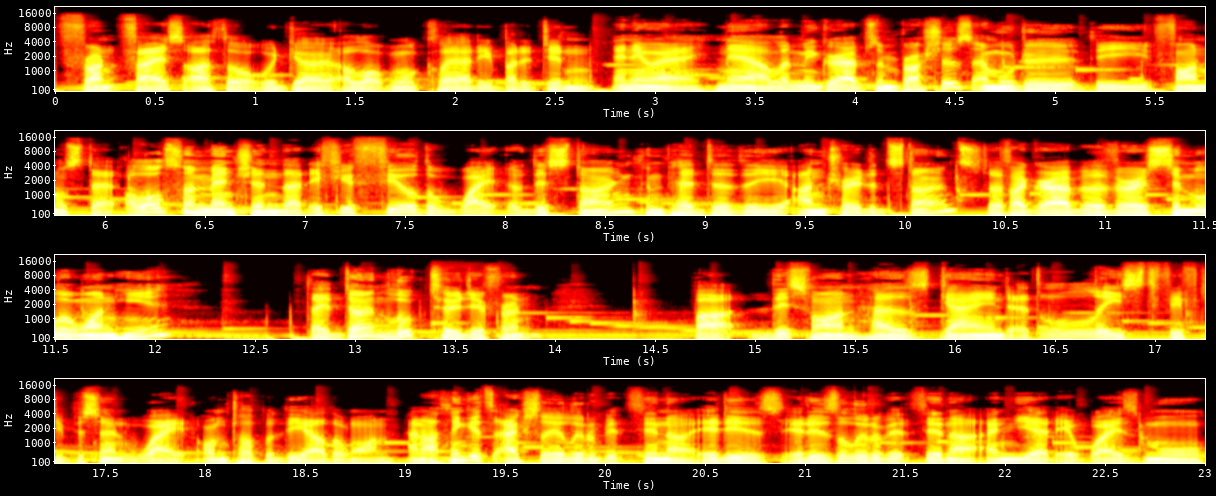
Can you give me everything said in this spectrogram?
front face I thought would go a lot more cloudy, but it didn't. Anyway, now let me grab some brushes and we'll do the final step. I'll also mention that if you feel the weight of this stone compared to the untreated stones, so if I grab a very similar one here, they don't look too different, but this one has gained at least 50% weight on top of the other one. And I think it's actually a little bit thinner. It is. It is a little bit thinner and yet it weighs more.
